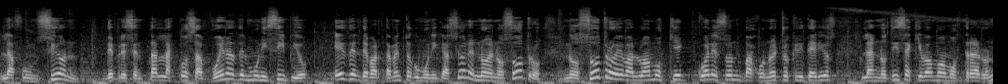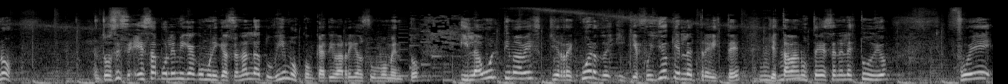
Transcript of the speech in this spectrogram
la función de presentar las cosas buenas del municipio es del Departamento de Comunicaciones, no de nosotros. Nosotros evaluamos qué, cuáles son, bajo nuestros criterios, las noticias que vamos a mostrar o no. Entonces, esa polémica comunicacional la tuvimos con Katy Barriga en su momento. Y la última vez que recuerdo, y que fui yo quien la entrevisté, que estaban ustedes en el estudio, fue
